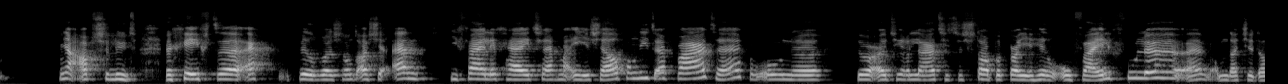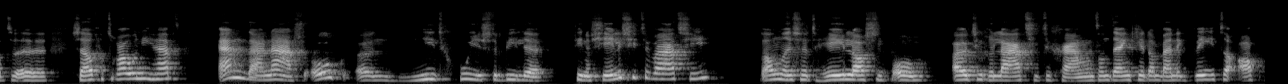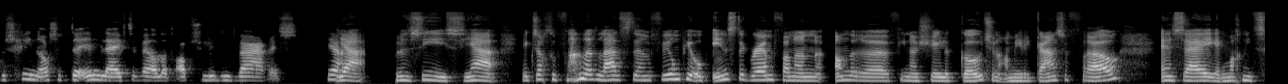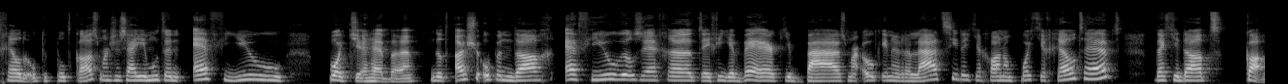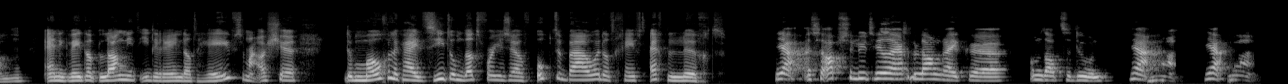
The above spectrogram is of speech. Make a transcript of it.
Ja, absoluut. Dat geeft uh, echt veel rust. Want als je en die veiligheid zeg maar, in jezelf al niet ervaart, hè, gewoon uh, door uit die relatie te stappen kan je heel onveilig voelen, hè, omdat je dat uh, zelfvertrouwen niet hebt. En daarnaast ook een niet goede, stabiele financiële situatie. Dan is het heel lastig om uit die relatie te gaan. Want dan denk je, dan ben ik beter af misschien als ik erin blijf, terwijl dat absoluut niet waar is. Ja precies. Ja, ik zag toevallig laatst een filmpje op Instagram van een andere financiële coach, een Amerikaanse vrouw. En zij, ik mag niet schelden op de podcast, maar ze zei: je moet een FU potje hebben. Dat als je op een dag FU wil zeggen tegen je werk, je baas, maar ook in een relatie, dat je gewoon een potje geld hebt, dat je dat kan. En ik weet dat lang niet iedereen dat heeft, maar als je de mogelijkheid ziet om dat voor jezelf op te bouwen, dat geeft echt lucht. Ja, het is absoluut heel erg belangrijk uh, om dat te doen. Ja. ja. ja.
